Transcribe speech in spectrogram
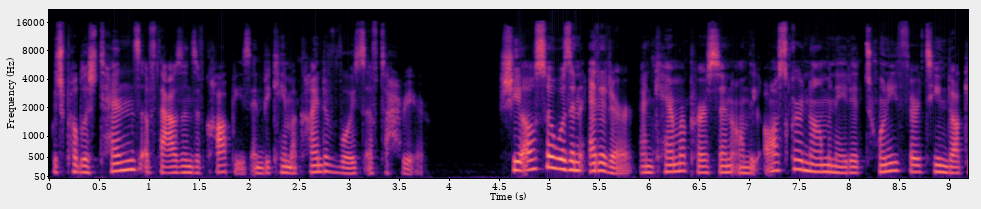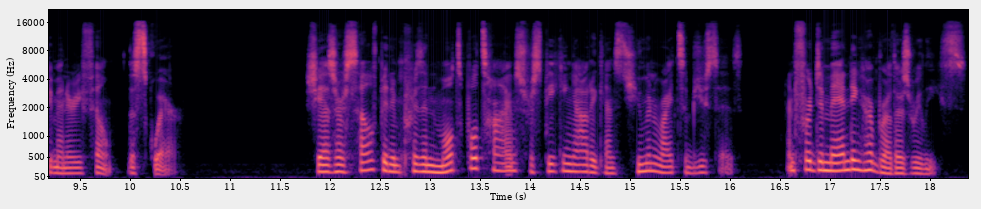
which published tens of thousands of copies and became a kind of voice of Tahrir. She also was an editor and camera person on the Oscar nominated 2013 documentary film, The Square. She has herself been imprisoned multiple times for speaking out against human rights abuses and for demanding her brother's release.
